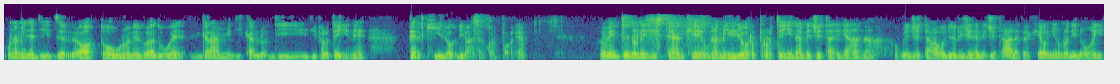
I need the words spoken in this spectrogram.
una media di 0,8 o 1,2 grammi di, cal- di, di proteine per chilo di massa corporea. Ovviamente non esiste anche una miglior proteina vegetariana o, vegeta- o di origine vegetale, perché ognuno di noi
